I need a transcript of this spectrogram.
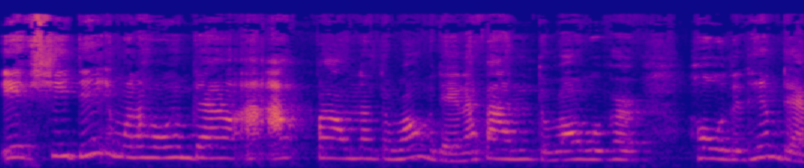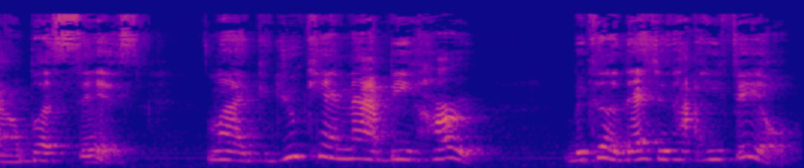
if she didn't want to hold him down, I, I found nothing wrong with that. And I found nothing wrong with her holding him down. But sis, like you cannot be hurt because that's just how he feel.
